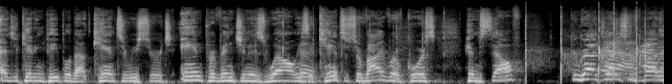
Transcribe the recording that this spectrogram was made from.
educating people about cancer research and prevention as well. He's a cancer survivor, of course, himself. Congratulations, buddy.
